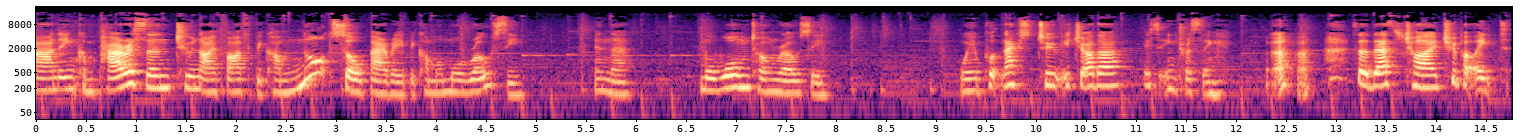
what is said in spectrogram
and in comparison 295 become not so berry become a more rosy in there? More warm tone rosy. When you put next to each other it's interesting. So let's try triple eight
